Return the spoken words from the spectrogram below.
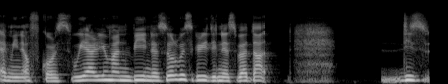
I mean, of course, we are human beings. There's always greediness, but not this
